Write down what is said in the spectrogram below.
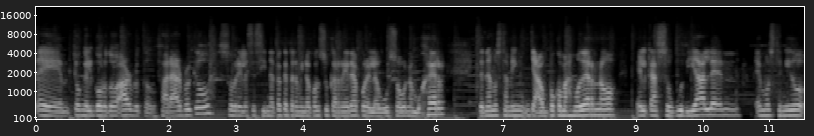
eh, con el gordo Arbuckle, Fat Arbuckle, sobre el asesinato que terminó con su carrera por el abuso a una mujer. Tenemos también ya un poco más moderno el caso Woody Allen, hemos tenido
